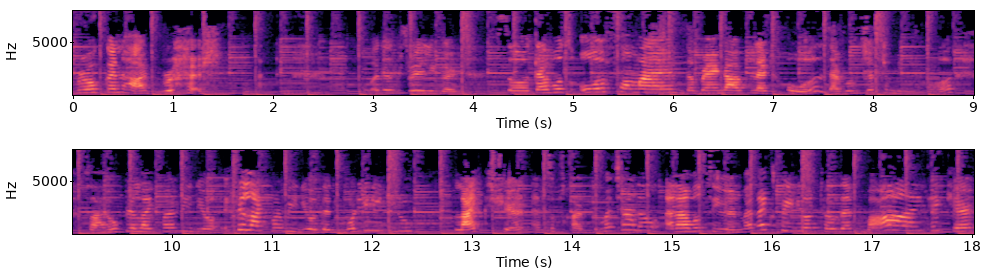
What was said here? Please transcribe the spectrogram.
broken heart brush. but it's really good. So that was all for my the brand outlet haul. That was just a mini haul so i hope you like my video. If you like my video then what you need to do? Like share and subscribe to my channel. And i will see you in my next video. Till then bye. Take care.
